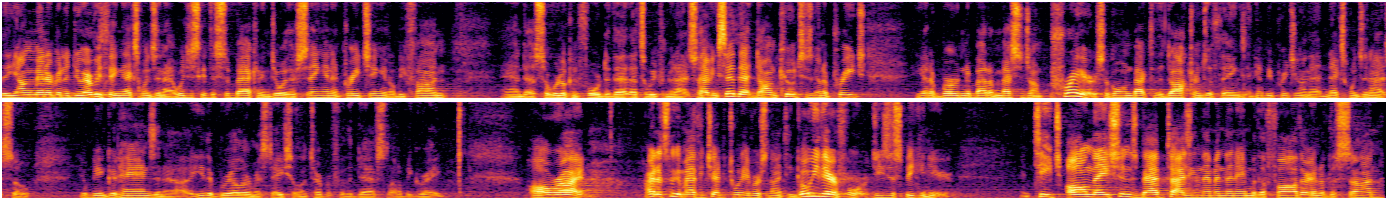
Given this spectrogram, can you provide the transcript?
the young men are going to do everything next Wednesday night. We just get to sit back and enjoy their singing and preaching. It'll be fun. And uh, so we're looking forward to that. That's a week from tonight. So, having said that, Don Kuntz is going to preach. He got a burden about a message on prayer. So, going back to the doctrines of things, and he'll be preaching on that next Wednesday night. So, you'll be in good hands, and uh, either Brielle or Miss Stacy will interpret for the deaf, so that'll be great. All right. All right, let's look at Matthew chapter 28, verse 19. Go ye therefore, Jesus speaking here, and teach all nations, baptizing them in the name of the Father, and of the Son,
